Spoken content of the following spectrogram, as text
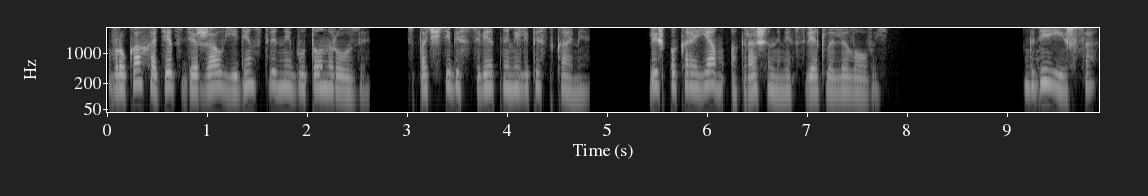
В руках отец держал единственный бутон розы с почти бесцветными лепестками, лишь по краям окрашенными в светло-лиловый. «Где Ирса?»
